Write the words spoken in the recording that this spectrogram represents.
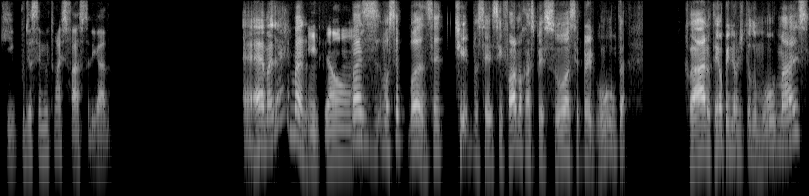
que podia ser muito mais fácil, tá ligado? É, mas é, mano. Então, Mas você, mano, você, você se informa com as pessoas, você pergunta. Claro, tem a opinião de todo mundo, mas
